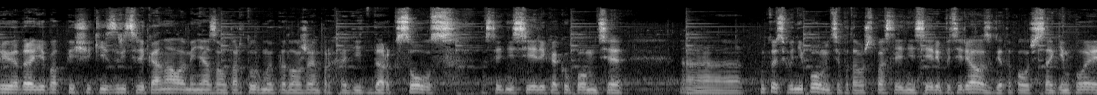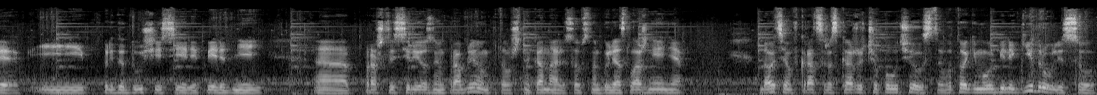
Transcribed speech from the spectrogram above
Привет, дорогие подписчики и зрители канала, меня зовут Артур, мы продолжаем проходить Dark Souls. Последней серии, как вы помните, э, ну то есть вы не помните, потому что последняя серия потерялась где-то полчаса геймплея, и предыдущие серии перед ней э, прошли серьезными проблемами, потому что на канале, собственно, были осложнения. Давайте я вам вкратце расскажу, что получилось-то. В итоге мы убили Гидру в лесу,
